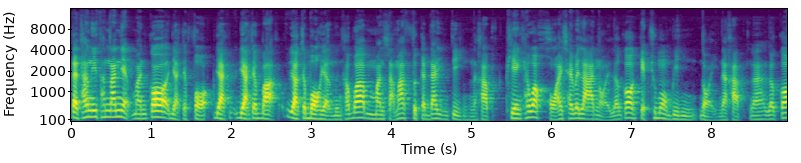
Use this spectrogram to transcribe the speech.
แต่ทั้งนี้ทั้งนั้นเนี่ยมันก็อยากจะฟออยากอยากจะบอกอยากจะบอกอย่างหนึ่งครับว่ามันสามารถฝึกกันได้จริงๆนะครับเพียงแค่ว่าขอให้ใช้เวลาหน่อย แล้วก็เก็บชั่วโมงบินหน่อยนะครับนะแล้วก็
